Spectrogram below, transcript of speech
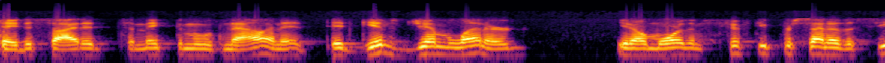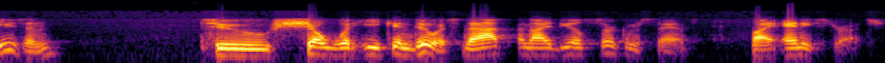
they decided to make the move now, and it, it gives Jim Leonhard, you know, more than 50% of the season to show what he can do. It's not an ideal circumstance by any stretch,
